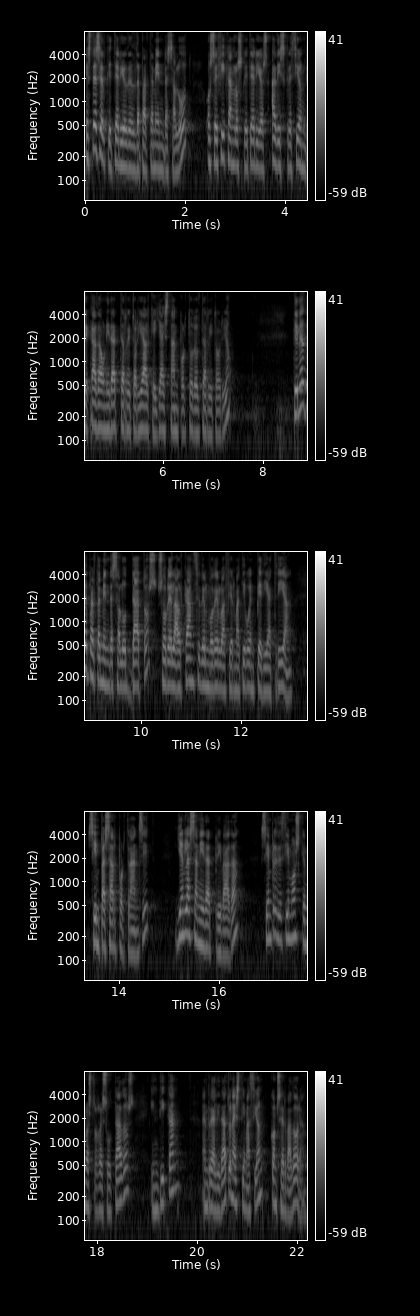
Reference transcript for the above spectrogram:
¿Este es el criterio del Departamento de Salud o se fijan los criterios a discreción de cada unidad territorial que ya están por todo el territorio? ¿Tiene el Departamento de Salud datos sobre el alcance del modelo afirmativo en pediatría sin pasar por tránsito? Y en la sanidad privada, siempre decimos que nuestros resultados indican en realidad una estimación conservadora,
